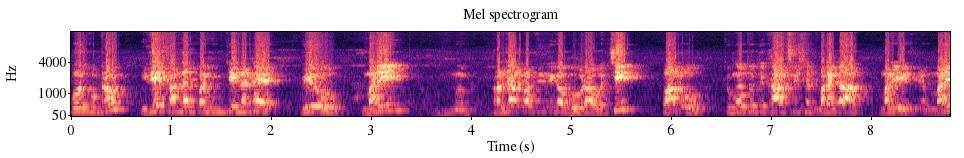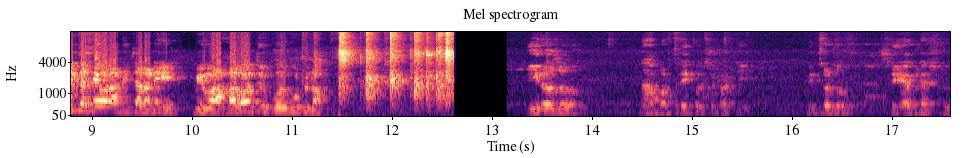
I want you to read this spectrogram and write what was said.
కోరుకుంటున్నాం. ఇదే సందర్భం ఏంటంటే వీరు మరి ప్రజాప్రతినిధిగా కూడా వచ్చి వాళ్ళు తుంగతుర్తి కాన్స్టిట్యూషన్ పరంగా మరి మరింత సేవలు అందించాలని మేము ఆ భగవంతుని కోరుకుంటున్నాం. ఈరోజు నా బర్త్డేకి వచ్చినటువంటి మిత్రులు శ్రేయాభిలాషులు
